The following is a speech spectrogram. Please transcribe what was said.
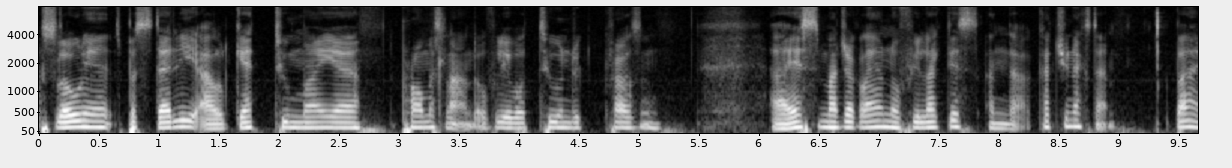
slowly but steadily, I'll get to my uh, promised land. Hopefully, about 200,000. Uh, yes, Magic Lion. Hope you like this, and I'll catch you next time. Bye.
